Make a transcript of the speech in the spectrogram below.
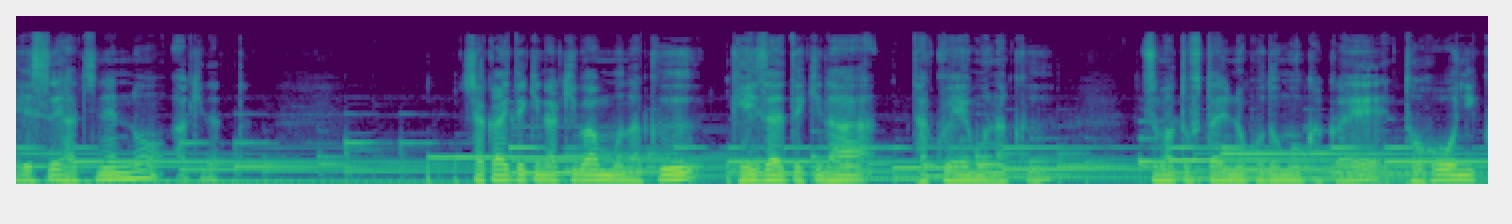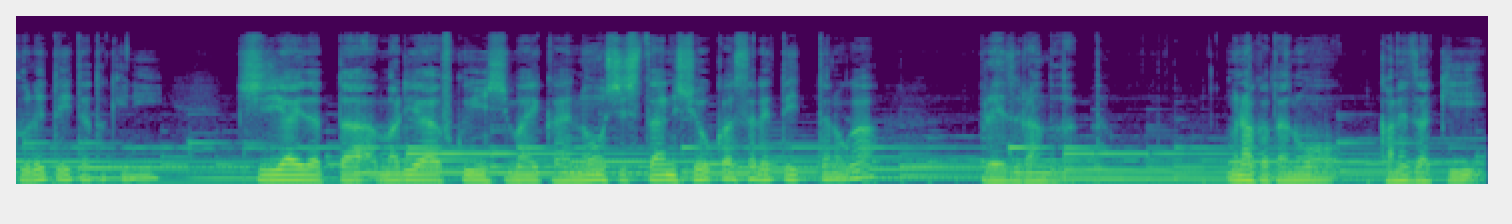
平成8年の秋だった。社会的な基盤もなく経済的な蓄えもなく妻と2人の子供を抱え途方に暮れていた時に知り合いだったマリア福音姉妹会のシスターに紹介されていったのがブレイズランドだった。宗像の金崎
